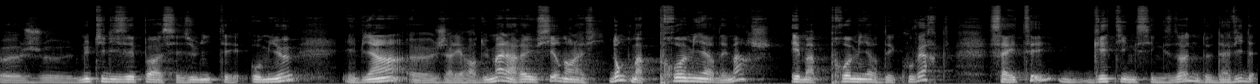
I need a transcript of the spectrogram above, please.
euh, je n'utilisais pas ces unités au mieux, eh bien, euh, j'allais avoir du mal à réussir dans la vie. Donc ma première démarche et ma première découverte, ça a été Getting Things Done de David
